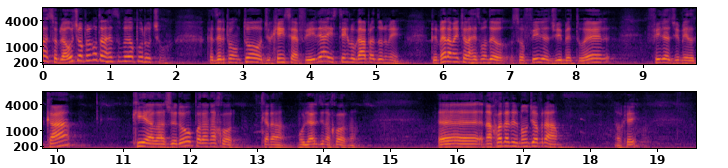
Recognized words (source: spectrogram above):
Sobre a última pergunta, ela respondeu por último. Quer dizer, ele perguntou de quem você é filha e se tem lugar para dormir. Primeiramente, ela respondeu: sou filha de Betuel, filha de Milká, que ela gerou para Nahor, que era mulher de Nahor, não? Uh, Nahor era irmão de Abraão. Ok?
